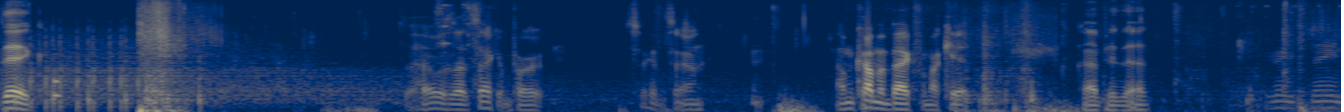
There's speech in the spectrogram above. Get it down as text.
dick. The hell was that second part? Second sound. I'm coming back for my kit. Copy that. You ain't saying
